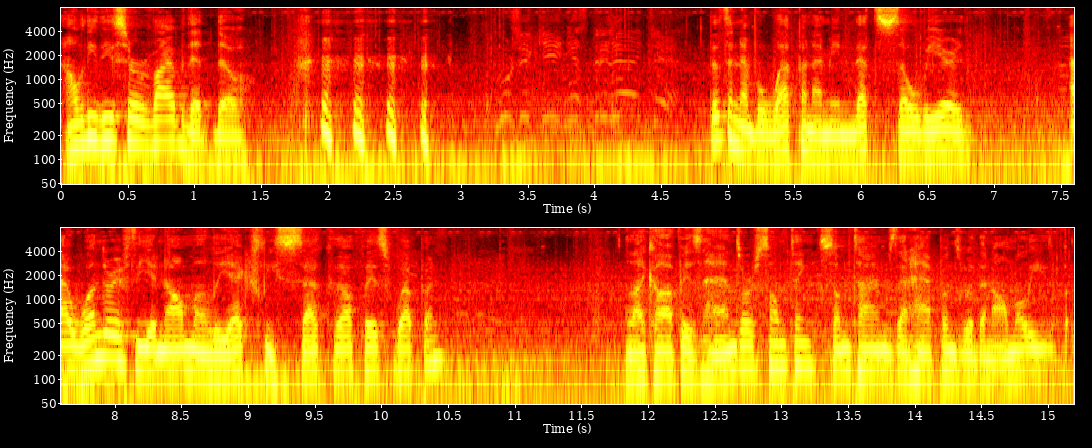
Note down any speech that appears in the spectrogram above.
How did he survive that, though? doesn't have a weapon, I mean, that's so weird. I wonder if the anomaly actually sucked off his weapon. Like off his hands or something? Sometimes that happens with anomalies, but...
